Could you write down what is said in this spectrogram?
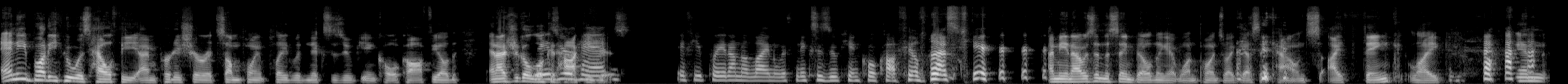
anybody who was healthy, I'm pretty sure at some point played with Nick Suzuki and Cole Caufield. And I should go look Raise at hockey if you played on a line with Nick Suzuki and Cole Caufield last year. I mean, I was in the same building at one point, so I guess it counts. I think like and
